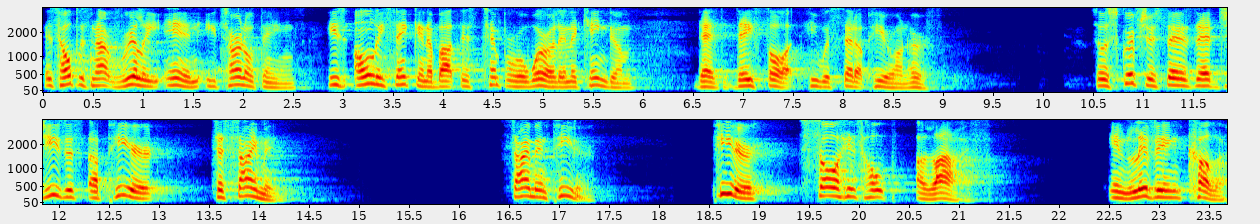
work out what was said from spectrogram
His hope is not really in eternal things. He's only thinking about this temporal world and the kingdom that they thought he was set up here on earth. So scripture says that Jesus appeared to Simon. Simon Peter. Peter saw his hope alive in living color.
